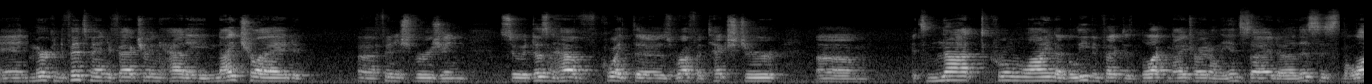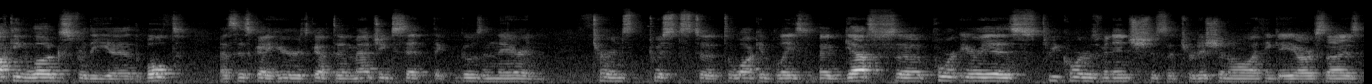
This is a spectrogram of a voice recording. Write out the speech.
And American Defense Manufacturing had a nitride finished version so it doesn't have quite the, as rough a texture. Um, it's not chrome lined. I believe, in fact, it's black nitride on the inside. Uh, this is the locking lugs for the uh, the bolt. That's this guy here. It's got the matching set that goes in there and turns, twists to, to lock in place. The gas uh, port area is three quarters of an inch. It's a traditional, I think, AR size.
